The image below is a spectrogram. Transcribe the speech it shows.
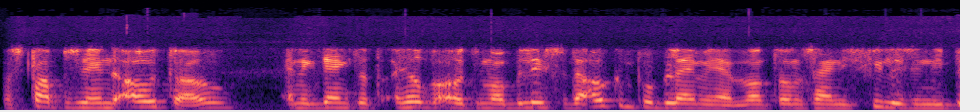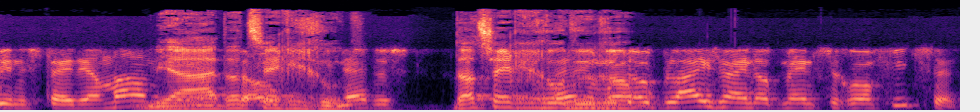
dan stappen ze in de auto. En ik denk dat heel veel automobilisten daar ook een probleem mee hebben. Want dan zijn die files in die binnensteden helemaal niet Ja, meer dat zeg je goed. hè. Dus, Dat zeg je goed, hè, we Hugo. moeten ook blij zijn dat mensen gewoon fietsen.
